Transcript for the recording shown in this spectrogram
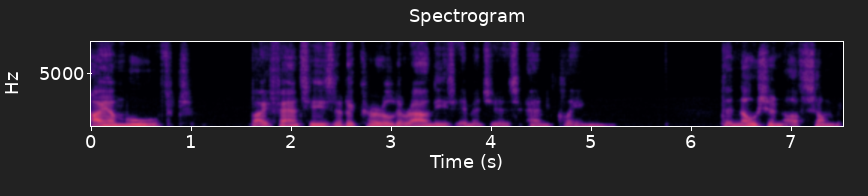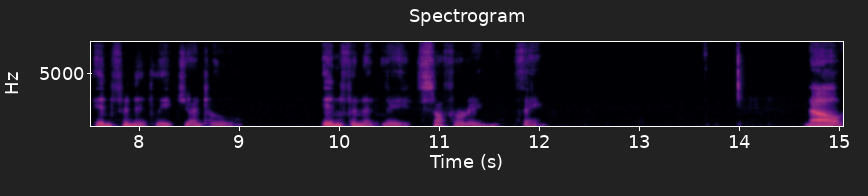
I am moved by fancies that are curled around these images and cling, the notion of some infinitely gentle infinitely suffering thing. Now,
